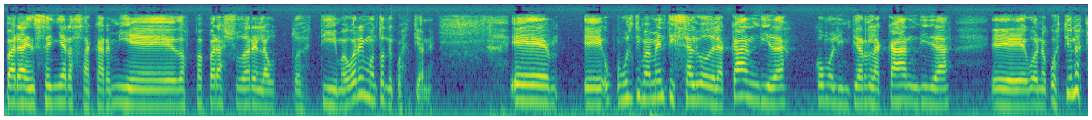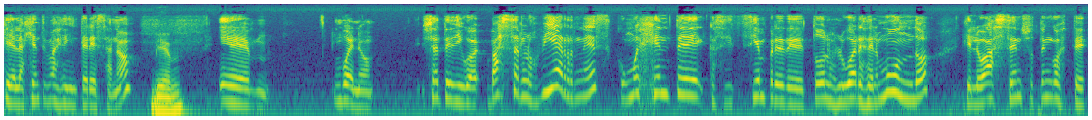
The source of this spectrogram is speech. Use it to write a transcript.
Para enseñar a sacar miedos, para ayudar en la autoestima, bueno, hay un montón de cuestiones. Eh, eh, últimamente hice algo de la cándida, cómo limpiar la cándida, bueno, cuestiones que a la gente más le interesa, ¿no? Bien. bueno, ya te digo, va a ser los viernes, como es gente casi siempre de todos los lugares del mundo que lo hacen, yo tengo este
